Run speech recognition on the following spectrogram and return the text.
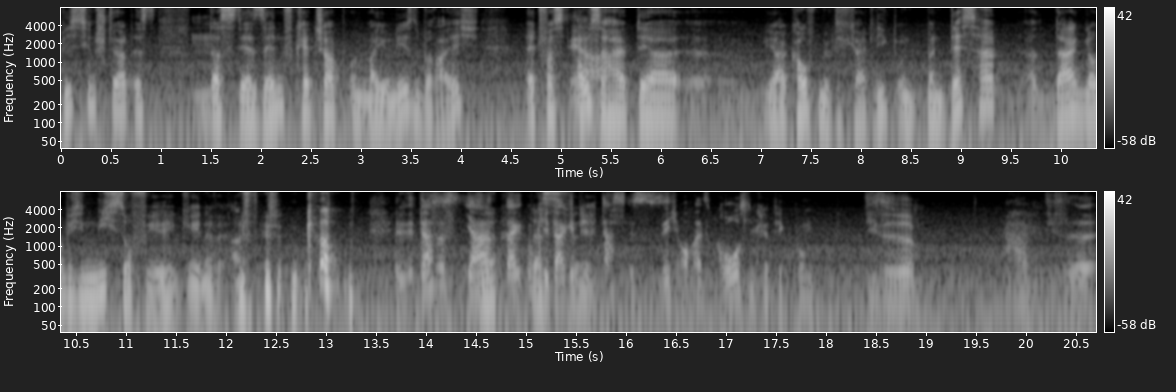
bisschen stört, ist, Mhm. dass der Senf, Ketchup und Mayonnaise-Bereich etwas Ja. außerhalb der äh, ja, Kaufmöglichkeit liegt und man deshalb äh, da, glaube ich, nicht so viel Hygiene anfinden kann. Das ist, ja, Ne, da, okay, das, da gebe ich, äh, das ist, sehe ich auch als großen Kritikpunkt, diese, ja, diese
